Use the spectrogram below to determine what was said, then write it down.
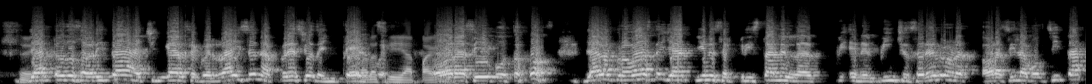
Sí. Ya todos ahorita a chingarse, güey. Ryzen a precio de Intel, Ahora güey. sí, apagar. Ahora sí, putos. Ya lo probaste, ya tienes el cristal en, la, en el pinche cerebro. Ahora, ahora sí la bolsita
